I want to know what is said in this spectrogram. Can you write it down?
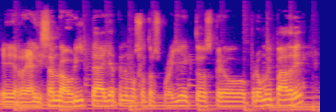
eh, realizando ahorita. Ya tenemos otros proyectos, pero, pero muy padre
